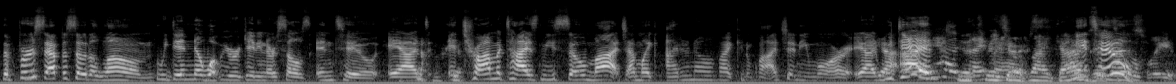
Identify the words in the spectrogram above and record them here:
the first episode alone, we didn't know what we were getting ourselves into, and oh, it traumatized me so much. I'm like, I don't know if I can watch anymore, and yeah, we did. I had yes, nightmares. Me too. My God, me too.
